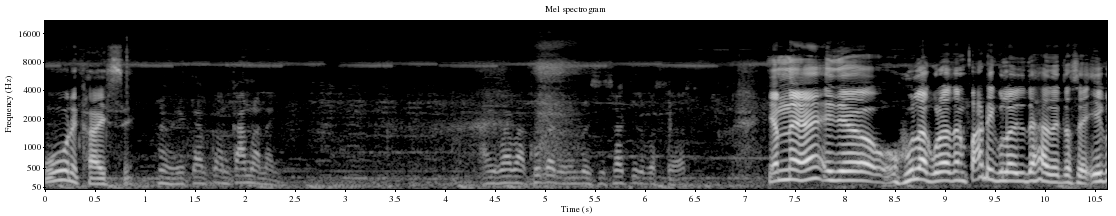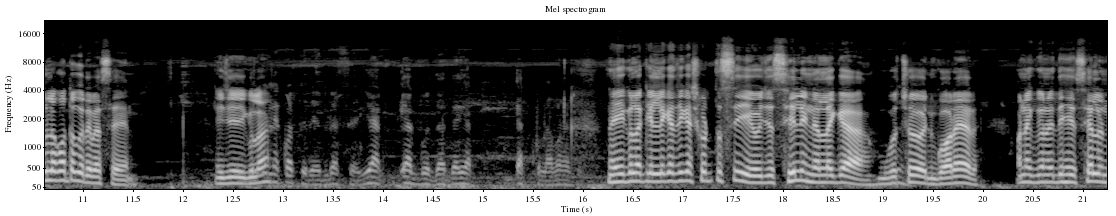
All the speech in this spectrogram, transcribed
ওরে খাইছে এটার নাই এমনি এই যে হুলা গুলা যেন পাটি গুলা যে দেখা যাইতেছে এগুলা কত করে বেছেন এই যে এইগুলা? না এগুলা কি লেগে জিজ্ঞেস করতেছি ওই যে সিলিনের লাগা বুঝছেন ঘরের অনেকজনে দেখি সেলুন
